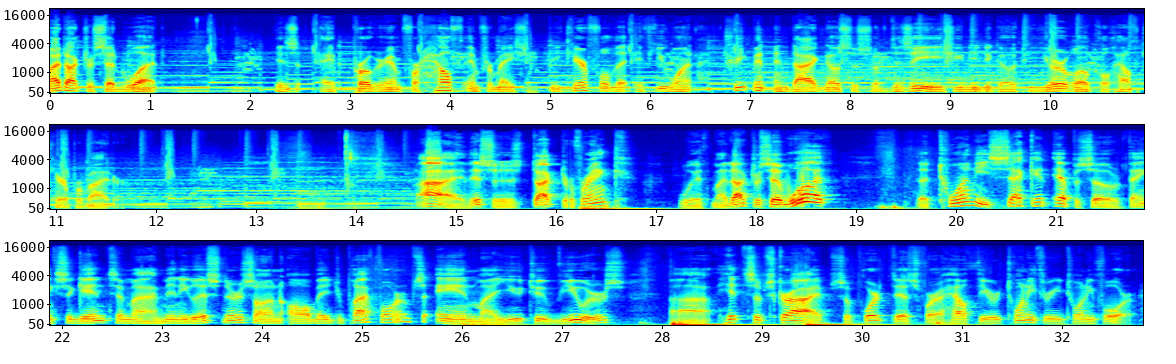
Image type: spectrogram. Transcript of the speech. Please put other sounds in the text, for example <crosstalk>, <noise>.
My Doctor Said What is a program for health information. Be careful that if you want treatment and diagnosis of disease, you need to go to your local healthcare provider. Hi, this is Dr. Frank with My Doctor Said What? The 22nd episode. Thanks again to my many listeners on all major platforms and my YouTube viewers. Uh, hit subscribe. Support this for a healthier 2324.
